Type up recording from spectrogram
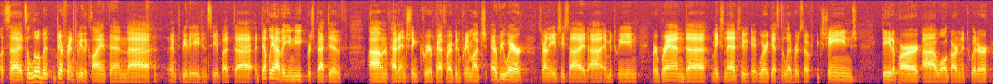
It's, uh, it's a little bit different to be the client than, uh, than to be the agency, but uh, I definitely have a unique perspective. Um, and I've had an interesting career path where I've been pretty much everywhere, starting on the agency side, uh, in between where a brand uh, makes an ad to it, where it gets delivered. So exchange, data part, uh, walled garden, and Twitter.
